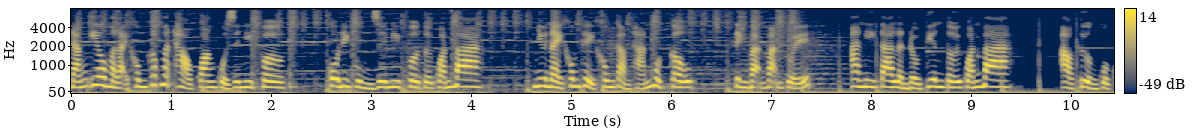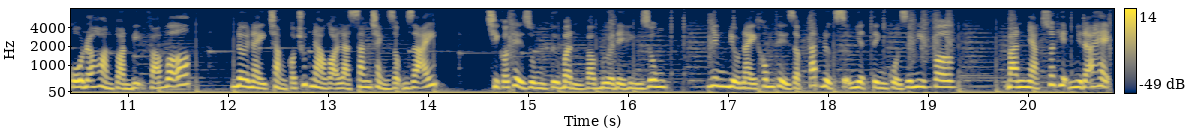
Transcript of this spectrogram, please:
Đáng yêu mà lại không cướp mắt hào quang của Jennifer. Cô đi cùng Jennifer tới quán bar. Như này không thể không cảm thán một câu. Tình bạn vạn tuế. Anita lần đầu tiên tới quán bar. Ảo tưởng của cô đã hoàn toàn bị phá vỡ. Nơi này chẳng có chút nào gọi là sang chảnh rộng rãi, chỉ có thể dùng từ bẩn và bừa để hình dung, nhưng điều này không thể dập tắt được sự nhiệt tình của Jennifer. Ban nhạc xuất hiện như đã hẹn,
